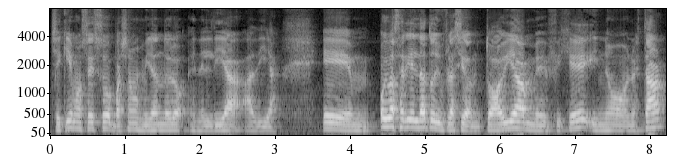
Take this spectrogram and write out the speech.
chequemos eso, vayamos mirándolo en el día a día. Eh, hoy va a salir el dato de inflación. Todavía me fijé y no, no está.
